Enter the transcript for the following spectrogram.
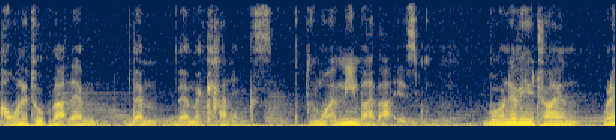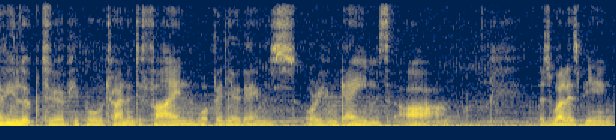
I want to talk about them, them, their mechanics, and what I mean by that is, whenever you try and, whenever you look to people trying to define what video games or even games are, as well as being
